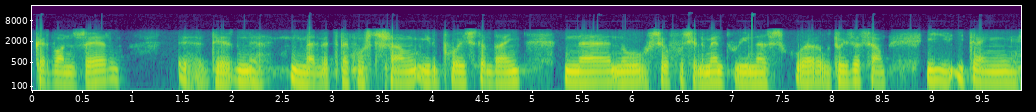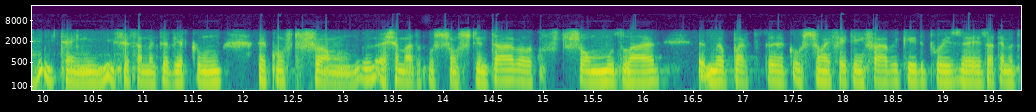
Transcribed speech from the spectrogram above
carbono zero, eh, ter, nomeadamente na construção e depois também na, no seu funcionamento e na sua utilização. E, e, tem, e tem essencialmente a ver com a construção, a chamada construção sustentável, a construção modular. A maior parte da construção é feita em fábrica e depois é exatamente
